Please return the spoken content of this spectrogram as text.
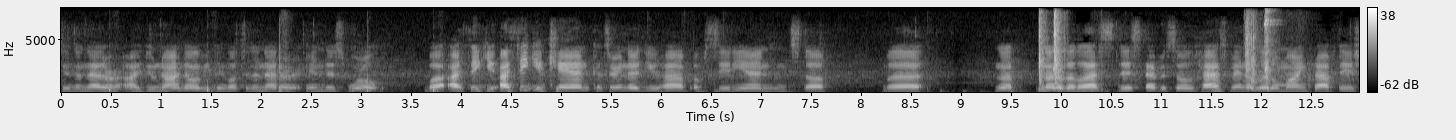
to the Nether. I do not know if you can go to the Nether in this world, but I think you, I think you can, considering that you have obsidian and stuff. But nonetheless, this episode has been a little Minecraft-ish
